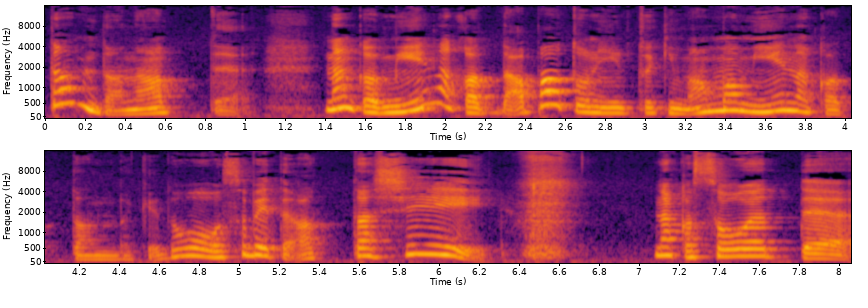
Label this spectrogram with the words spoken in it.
たんだなって。なんか見えなかった。アパートにいる時もあんま見えなかったんだけど全てあったしなんかそうやって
